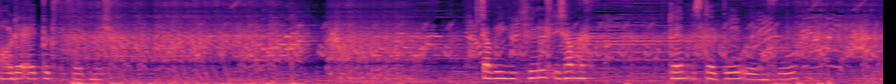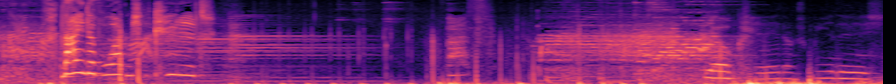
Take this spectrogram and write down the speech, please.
Oh, der 8-Bit verfolgt mich. Ich habe ihn gekillt. Ich habe noch. Da hinten ist der Bo irgendwo. Nein, der Bo hat mich gekillt. Was? Ja, okay, dann spiele ich.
